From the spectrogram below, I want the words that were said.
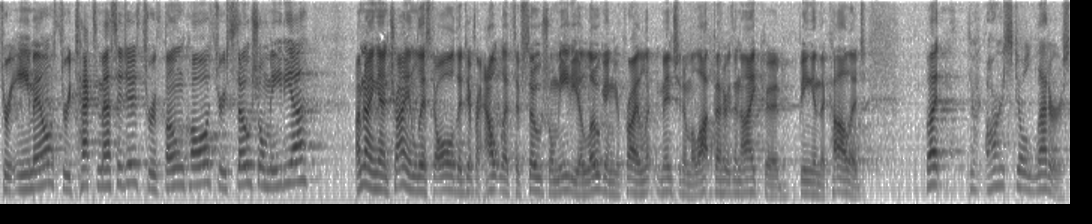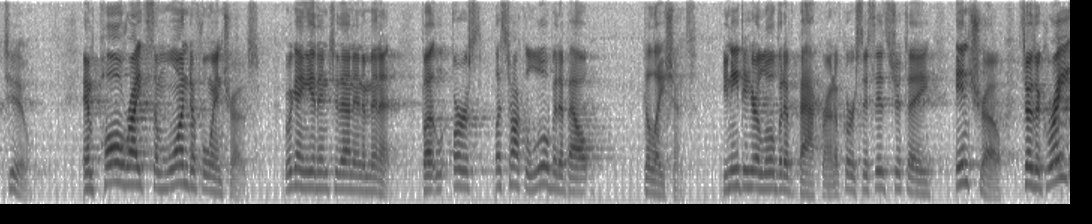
through email, through text messages, through phone calls, through social media. I'm not going to try and list all the different outlets of social media. Logan could probably mention them a lot better than I could, being in the college. But there are still letters, too. And Paul writes some wonderful intros. We're going to get into that in a minute. But first, let's talk a little bit about Galatians. You need to hear a little bit of background. Of course, this is just a intro. So the great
